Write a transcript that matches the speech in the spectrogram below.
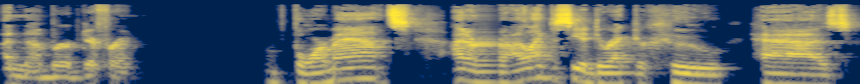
a number of different formats. I don't know. I like to see a director who has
